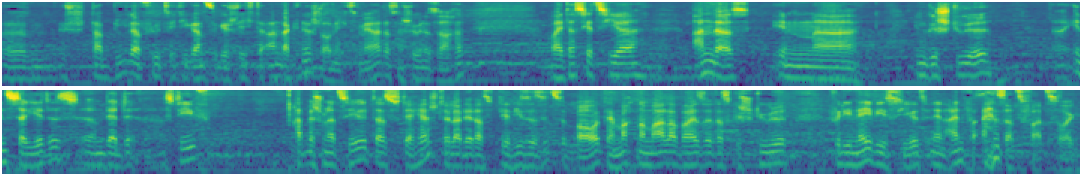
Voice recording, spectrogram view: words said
ähm, stabiler fühlt sich die ganze Geschichte an. Da knirscht auch nichts mehr, das ist eine schöne Sache, weil das jetzt hier anders im, äh, im Gestühl äh, installiert ist. Ähm, der, der Steve hat mir schon erzählt, dass der Hersteller, der, das, der diese Sitze baut, der macht normalerweise das Gestühl für die Navy Seals in den Einsatzfahrzeugen.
